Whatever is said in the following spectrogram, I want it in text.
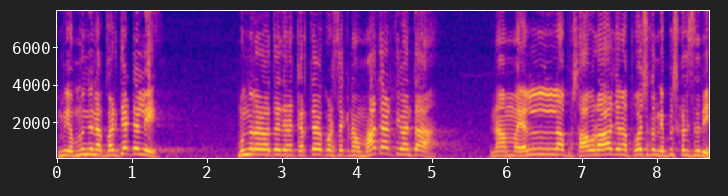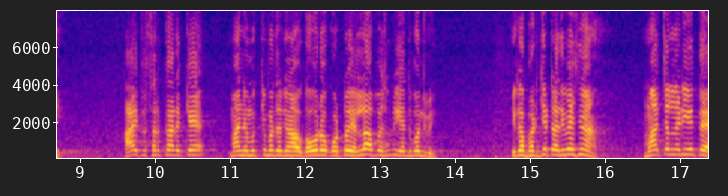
ನಿಮಗೆ ಮುಂದಿನ ಬಡ್ಜೆಟಲ್ಲಿ ಮುನ್ನೂರ ಅರವತ್ತೈದು ಜನ ಕರ್ತವ್ಯ ಕೊಡ್ಸೋಕ್ಕೆ ನಾವು ಮಾತಾಡ್ತೀವಿ ಅಂತ ನಮ್ಮ ಎಲ್ಲ ಸಾವಿರಾರು ಜನ ಪೋಷಕರನ್ನು ಎಬ್ಬಿಸಿ ಕಳಿಸಿದ್ರಿ. ಆಯಿತು ಸರ್ಕಾರಕ್ಕೆ ಮಾನ್ಯ ಮುಖ್ಯಮಂತ್ರಿಗೆ ನಾವು ಗೌರವ ಕೊಟ್ಟು ಎಲ್ಲ ಪೋಷಕರು ಎದ್ದು ಬಂದ್ವಿ. ಈಗ ಬಡ್ಜೆಟ್ ಅಧಿವೇಶನ ಮಾರ್ಚಲ್ಲಿ ನಡೆಯುತ್ತೆ.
